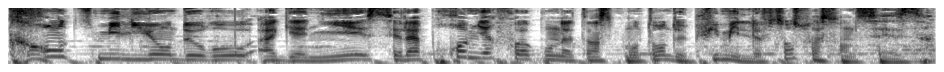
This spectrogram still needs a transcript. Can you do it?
30 millions d'euros à gagner. C'est la première fois qu'on atteint ce montant depuis 1976.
